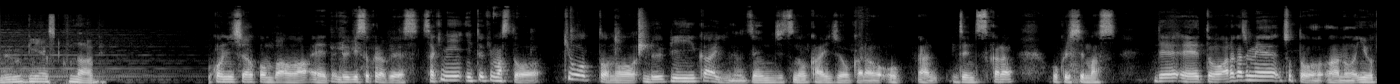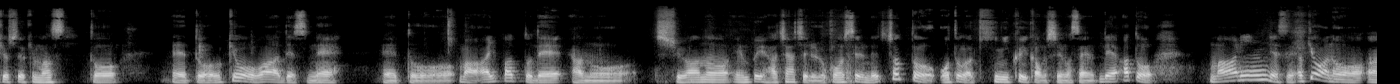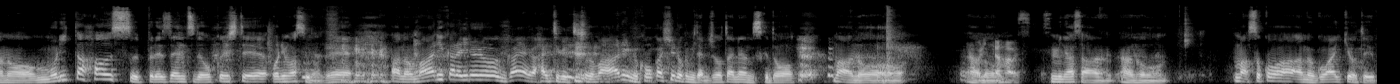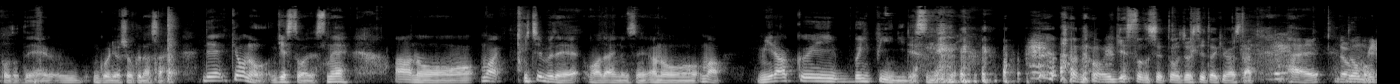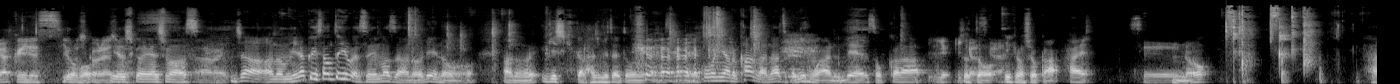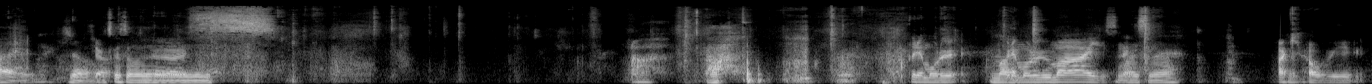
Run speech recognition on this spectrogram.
Rubius Club. こんにちは、こんばんは。えー、ルビスクラブです。先に言っておきますと、京都のルビー会議の前日の会場からお、あ前日からお送りしてます。で、えっ、と、あらかじめちょっと、あの、言い訳をしておきますと、えっ、と、今日はですね、えっ、と、まあ、iPad で、あの、手話の MP88 で録音してるんで、ちょっと音が聞きにくいかもしれません。で、あと、周りにですね、今日はあの、あの、森田ハウスプレゼンツでお送りしておりますので、あの、周りからいろいろガヤが入ってくるちょっとまあ、ある意味公開収録みたいな状態なんですけど、まあ、あの、あの皆さん、あの、まあ、そこは、あの、ご愛嬌ということで、ご了承ください。で、今日のゲストはですね、あの、まあ、一部で話題のですね、あの、まあ、ミラクイ VP にですね、あの、ゲストとして登場していただきました。はい。どうも、ミラクイです。どうもよろしくお願いします。よろしくお願いします。はいじゃあ、あの、ミラクリさんといえばですね、まずあの、例の、あの、儀式から始めたいと思いますので、ここにあの、缶がなぜか2本あるんで、そこからちょっと行きましょうか。はい。せーの。はい。じゃあ、お疲れ様です。あ、プレモル。プレモルうまいですねうまいで。すね。秋葉を植える。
